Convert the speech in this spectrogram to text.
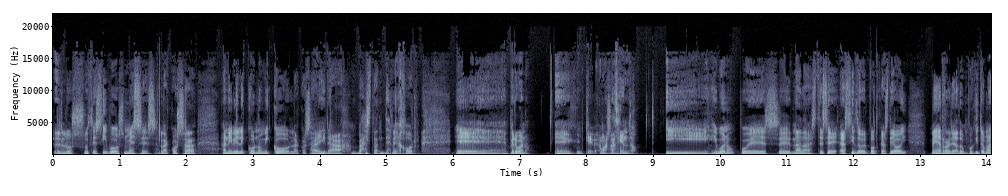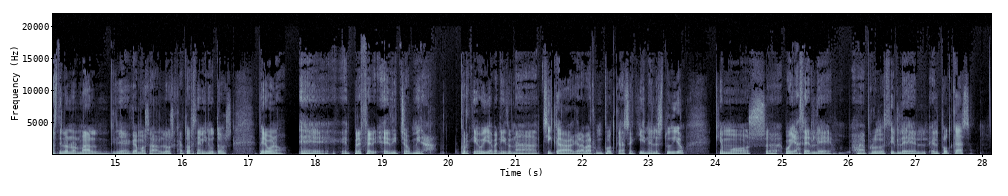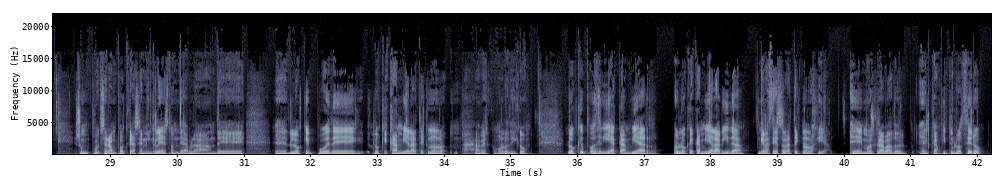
en los sucesivos meses la cosa a nivel económico, la cosa irá bastante mejor. Eh, pero bueno, eh, ¿qué vamos haciendo? Y, bueno, pues eh, nada, este ha sido el podcast de hoy. Me he enrollado un poquito más de lo normal, llegamos a los 14 minutos. Pero bueno, he dicho, mira, porque hoy ha venido una chica a grabar un podcast aquí en el estudio que hemos eh, voy a hacerle a producirle el, podcast. Será un podcast en inglés donde habla de eh, lo que puede lo que cambia la tecnología a ver cómo lo digo lo que podría cambiar o lo que cambia la vida gracias a la tecnología. Hemos grabado el, capítulo cero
